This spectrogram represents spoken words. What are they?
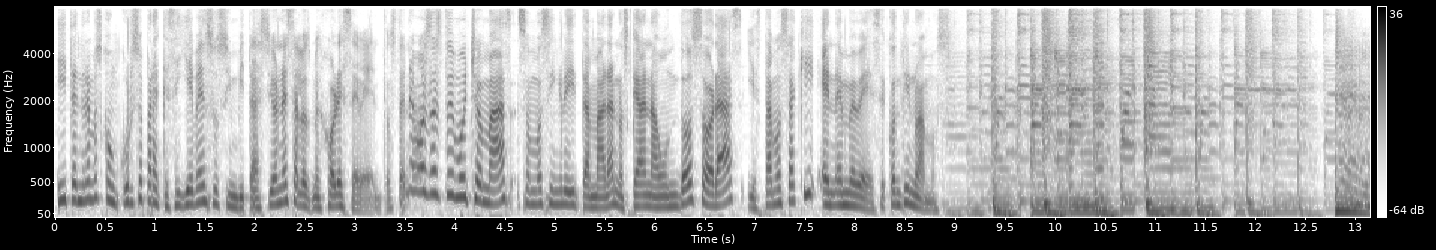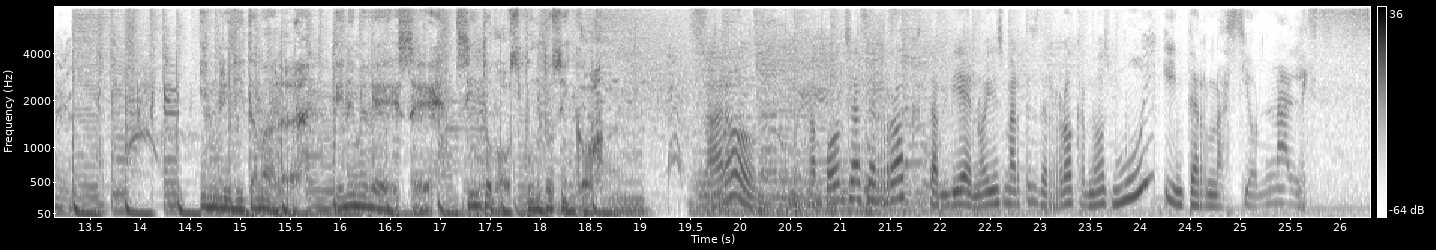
Y tendremos concurso para que se lleven sus invitaciones a los mejores eventos. Tenemos esto y mucho más. Somos Ingrid y Tamara. Nos quedan aún dos horas y estamos aquí en MBS. Continuamos. Ingrid y Tamara, en MBS 102.5. Claro, en Japón se hace rock también. Hoy es martes de rock, andamos muy internacionales.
